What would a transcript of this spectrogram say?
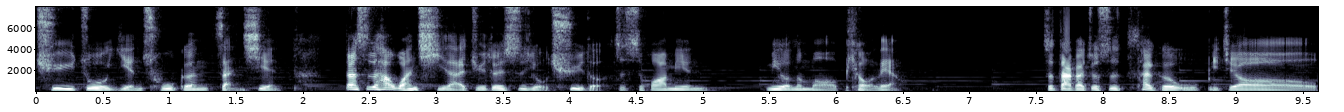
去做演出跟展现。但是它玩起来绝对是有趣的，只是画面没有那么漂亮。这大概就是泰格五比较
